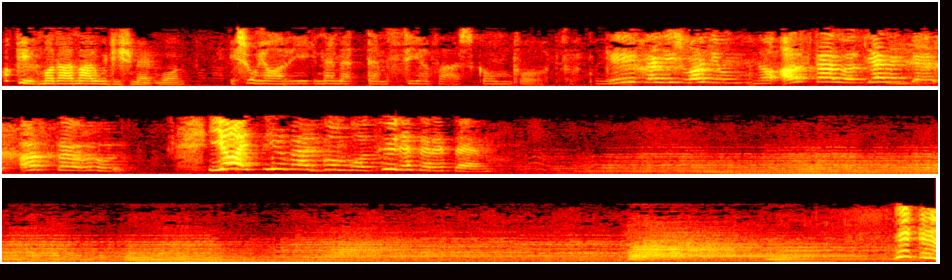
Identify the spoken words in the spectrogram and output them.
A kék madár már úgyis megvan. És olyan rég nem ettem szilvás gombócot. Készen is vagyunk. Na, asztalhoz, gyerekek, asztalhoz. Jaj, szilvás gombot, hű de szeretem. Mitil,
